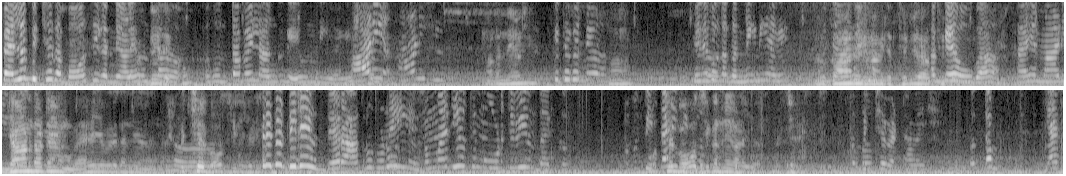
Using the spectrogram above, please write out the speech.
ਪਹਿਲਾਂ ਪਿੱਛੇ ਤਾਂ ਬਹੁਤ ਸੀ ਗੰਨੇ ਵਾਲੇ ਹੁਣ ਅੱਗੇ ਤਾਂ ਦੇਖੋ। ਹੁਣ ਤਾਂ ਬਈ ਲੰਘ ਗਏ ਹੁਣ ਨਹੀਂ ਹੈਗੇ। ਆ ਨਹੀਂ ਆ ਨਹੀਂ ਸੀ। ਆ ਗੰਨੇ ਵਾਲੀ ਹੈ ਕਿੱਥੇ ਗੰਨੇ ਵਾਲਾ? ਹਾਂ। ਇਹਦੇ ਕੋਲ ਤਾਂ ਗੰਨੇ ਹੀ ਨਹੀਂ ਹੈਗੇ। ਚਲ ਕਾਂ ਦੇਖ ਲਾਂਗੇ ਜਿੱਥੇ ਵੀ ਆ ਉੱਥੇ ਅੱਗੇ ਹੋਊਗਾ। ਹਾਏ ਮਾੜੀ ਜਾਣ ਦਾ ਟਾਈਮ ਹੋ ਗਿਆ ਇਹ ਜਿਹੇ ਵੇਲੇ ਗੰਨੇ ਵਾਲਿਆਂ ਦਾ। ਪਿੱਛੇ ਬਹੁਤ ਸੀਗੇ ਜਿਹੜੀ ਇਹ ਤਾਂ ਦਿਨੇ ਹੁੰਦੇ ਆ ਰਾਤ ਨੂੰ ਥੋੜਾ ਨਹੀਂ ਮੰਮਾ ਜੀ ਉੱਥੇ ਮੋੜ 'ਚ ਵੀ ਹੁੰਦਾ ਇੱਕ। ਪੀਤਾ ਉੱਥੇ ਨਹੀਂ ਬਹੁਤ ਸੀ ਗੰਨੇ ਵਾਲੇ ਯਾਰ ਪਿੱਛੇ। ਤੂੰ ਪਿੱਛੇ ਬੈਠਾ ਬਈ। ਉੱਤਮ। ਯੈਸ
